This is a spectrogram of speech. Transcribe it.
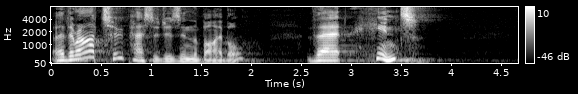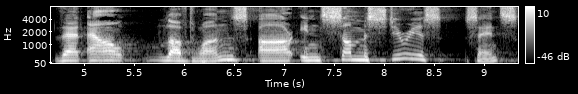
Uh, there are two passages in the Bible that hint that our loved ones are, in some mysterious sense,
